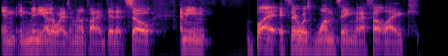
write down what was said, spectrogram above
in, in many other ways. I'm really glad I did it. So, I mean, but if there was one thing that I felt like,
